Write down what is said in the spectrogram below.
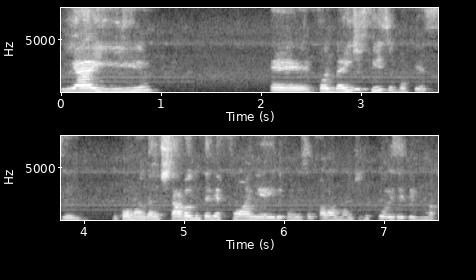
E aí é, foi bem difícil, porque assim, o comandante estava no telefone, aí ele começou a falar um monte de coisa. Aí, teve uma,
